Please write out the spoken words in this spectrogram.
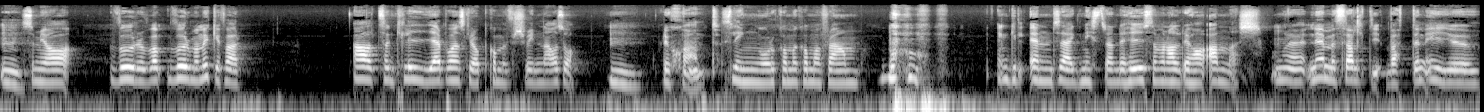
Mm. Som jag vurva, vurmar mycket för. Allt som kliar på ens kropp kommer försvinna och så. Det är skönt. Slingor kommer komma fram. En, en så här gnistrande hy som man aldrig har annars. Nej, nej, men saltvatten är ju...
